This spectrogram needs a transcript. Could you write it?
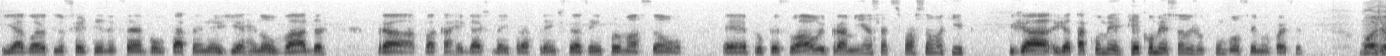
E agora eu tenho certeza que você vai voltar com energia renovada para carregar isso daí para frente, trazer informação é, para o pessoal e para mim a satisfação aqui já já está recomeçando junto com você, meu parceiro. Monja,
